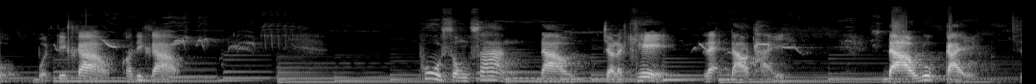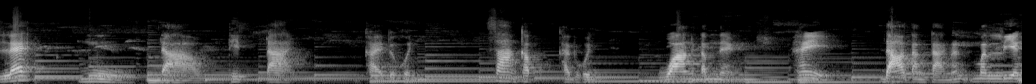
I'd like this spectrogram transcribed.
บบทที่ 9 ข้อที่ 9 ผู้ทรงสร้างดาวจระเข้และดาวไถ ดาวลูกไก่ และหมู่ดาวทิศใต้ใครเป็นคนสร้างครับ ใครเป็นคนวางตำแหน่งให้ ดาวต่างๆนั้น มันเรียง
